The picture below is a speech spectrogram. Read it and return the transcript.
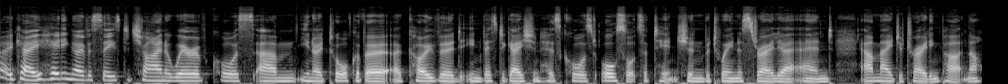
Okay, heading overseas to China, where of course, um, you know, talk of a, a, COVID investigation has caused all sorts of tension between Australia and our major trading partner.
